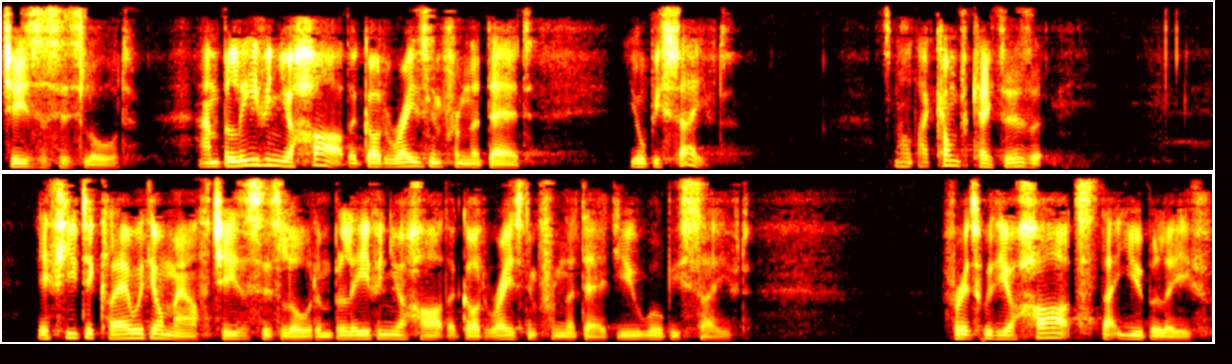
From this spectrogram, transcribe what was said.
Jesus is Lord and believe in your heart that God raised him from the dead, you'll be saved. It's not that complicated, is it? If you declare with your mouth Jesus is Lord and believe in your heart that God raised him from the dead, you will be saved. For it's with your heart that you believe,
